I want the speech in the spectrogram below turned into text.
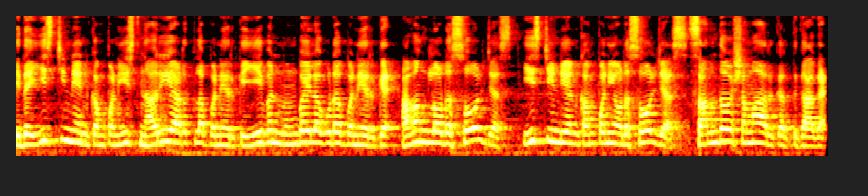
இதை ஈஸ்ட் இந்தியன் கம்பெனிஸ் நிறைய இடத்துல பண்ணியிருக்கு. ஈவன் மும்பைல கூட பண்ணியிருக்கு. அவங்களோட சோல்ஜர்ஸ் ஈஸ்ட் இந்தியன் கம்பெனியோட சோல்ஜர்ஸ் சந்தோஷமா இருக்கிறதுக்காக.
